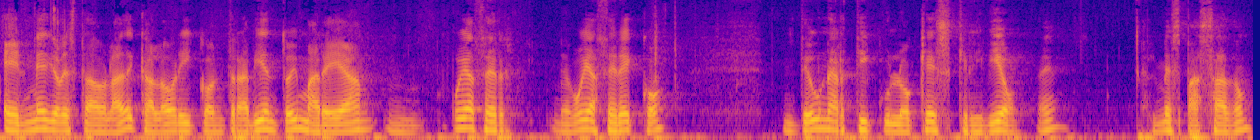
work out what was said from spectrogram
en medio de esta ola de calor y contra viento y marea, mm, voy a hacer, me voy a hacer eco de un artículo que escribió ¿eh? el mes pasado,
